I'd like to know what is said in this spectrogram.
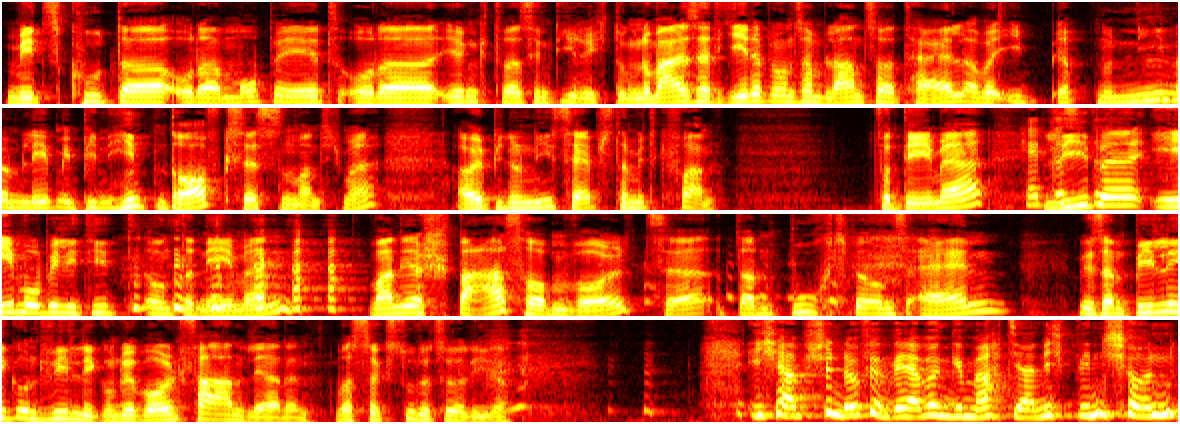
Mit Scooter oder Moped oder irgendwas in die Richtung. Normalerweise hat jeder bei uns am Land so ein Teil, aber ich habe noch nie in meinem Leben, ich bin hinten drauf gesessen manchmal, aber ich bin noch nie selbst damit gefahren. Von dem her, Hättest liebe E-Mobilität-Unternehmen, wenn ihr Spaß haben wollt, ja, dann bucht bei uns ein. Wir sind billig und willig und wir wollen fahren lernen. Was sagst du dazu, Alina? Ich habe schon dafür Werbung gemacht, Jan. Ich bin schon,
